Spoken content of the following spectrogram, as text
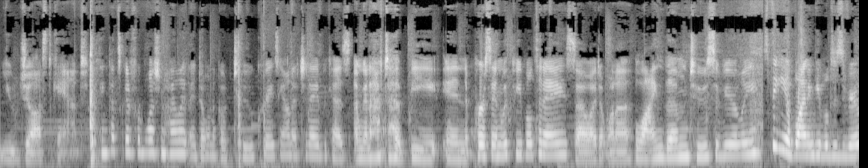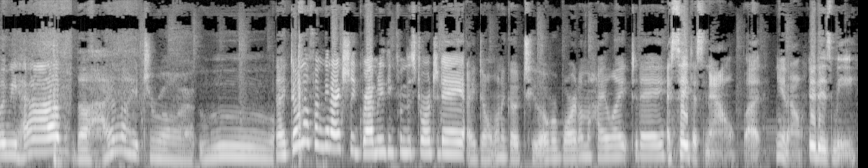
you just can't. I think that's good for blush and highlight. I don't want to go too crazy on it today because I'm going to have to be in person with people today, so I don't want to blind them too severely. Speaking of blinding people too severely, we have the highlight drawer. Ooh. I don't know if I'm going to actually grab anything from this drawer today. I don't want to go too overboard on the highlight today. I say this now, but you know, it is me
